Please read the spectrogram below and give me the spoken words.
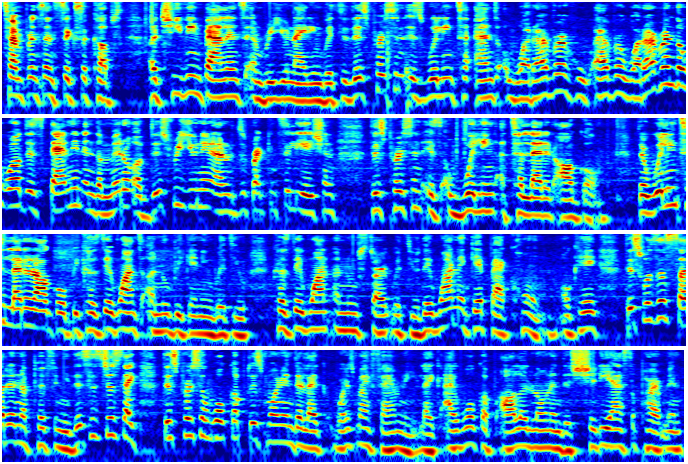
Temperance and Six of Cups, achieving balance and reuniting with you. This person is willing to end whatever, whoever, whatever in the world is standing in the middle of this reunion and this reconciliation. This person is willing to let it all go. They're willing to let it all go because they want a new beginning with you, because they want a new start with you. They want to get back home, okay? This was a sudden epiphany. This is just like this person woke up this morning, they're like, Where's my family? Like, I woke up all alone in this shitty ass apartment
